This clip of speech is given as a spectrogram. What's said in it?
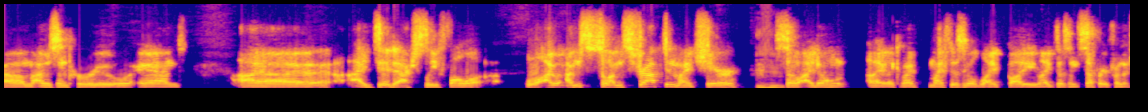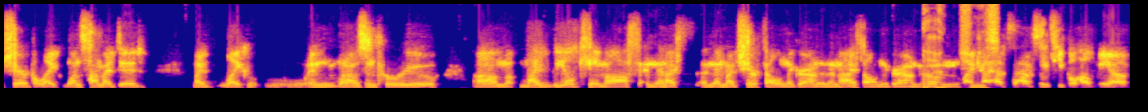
um, I was in Peru and I uh, I did actually fall. Well, I, am so I'm strapped in my chair, mm-hmm. so I don't I like my my physical like body like doesn't separate from the chair. But like one time I did my like when when I was in Peru. Um, my wheel came off and then I and then my chair fell on the ground and then I fell on the ground and oh, then, like I had to have some people help me up.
